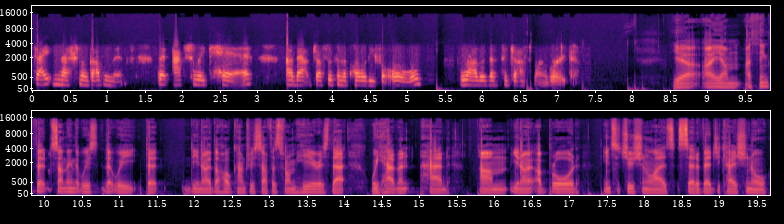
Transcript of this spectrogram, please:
state and national governments that actually care about justice and equality for all rather than for just one group. Yeah, I um I think that something that we that we that you know the whole country suffers from here is that we haven't had um, you know a broad institutionalized set of educational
